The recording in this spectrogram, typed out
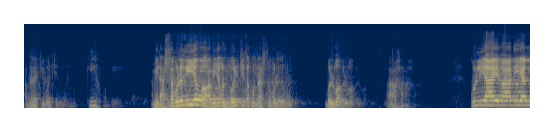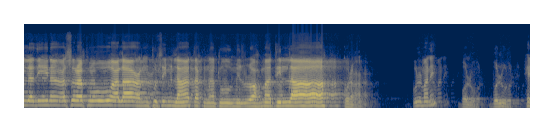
আপনারা কি বলছেন বলুন কি হবে? আমি রাস্তা বলে দিয়ে যাব আমি যখন বলছি তখন রাস্তা বলে দেবো। বলব। আহা। কুলিয়া ইবাদিয়াল্লাযীনা আসরাফু আলা আনফুসিহিম লা তাকনাতু মির রাহমাতিল্লাহ কোরআন কুল মানে বলো, বলুন, হে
